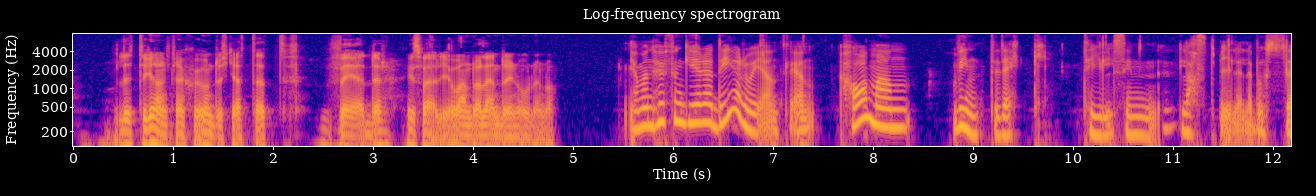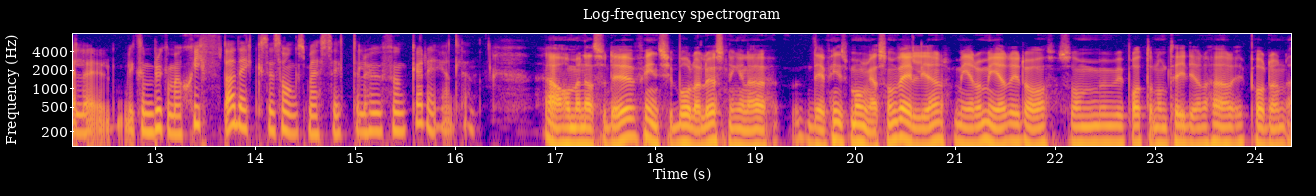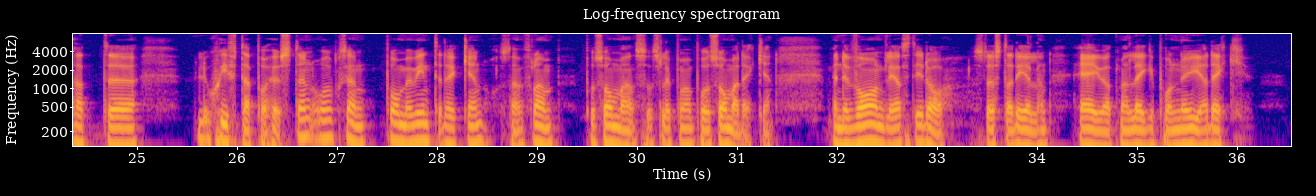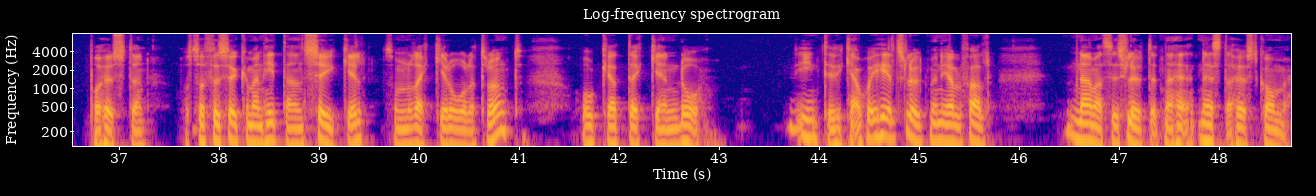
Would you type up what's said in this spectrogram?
lite grann kanske underskattat väder i Sverige och andra länder i Norden. Då. Ja, men hur fungerar det då egentligen? Har man vinterdäck till sin lastbil eller buss? Eller liksom, brukar man skifta däck säsongsmässigt? Eller hur funkar det egentligen? Ja, men alltså det finns ju båda lösningarna. Det finns många som väljer mer och mer idag, som vi pratade om tidigare här i podden, att eh, skifta på hösten och sen på med vinterdäcken och sen fram på sommaren så släpper man på sommardäcken. Men det vanligaste idag, största delen, är ju att man lägger på nya däck på hösten och så försöker man hitta en cykel som räcker året runt och att däcken då inte kanske är helt slut men i alla fall närmar sig slutet när nästa höst kommer.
